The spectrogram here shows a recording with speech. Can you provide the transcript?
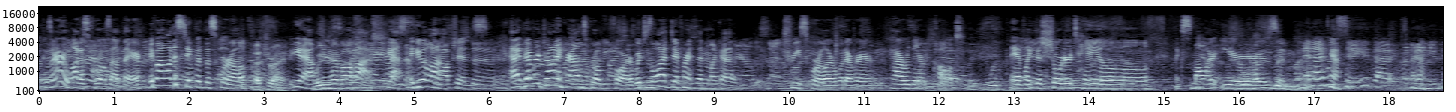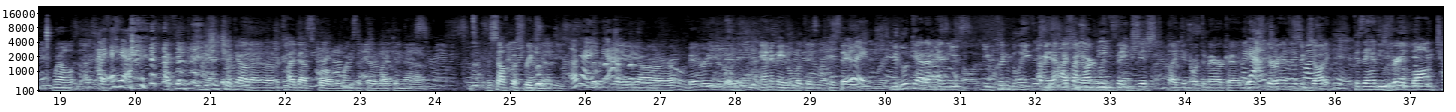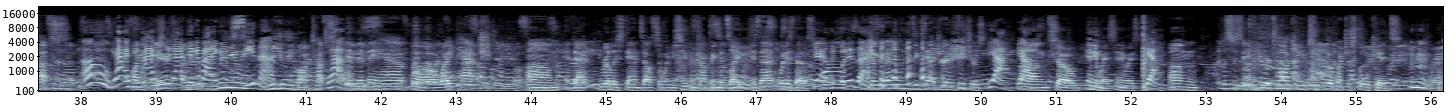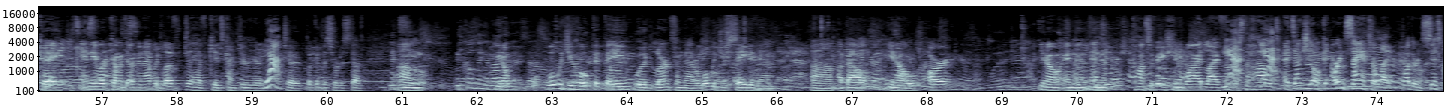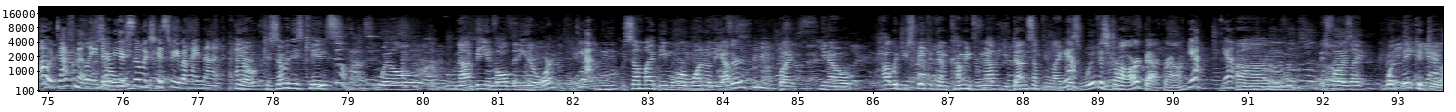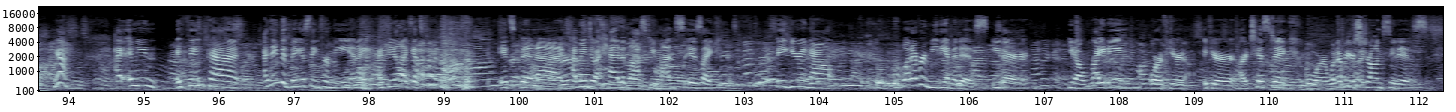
Because there are a lot of squirrels out there. If I want to stick with the squirrel, That's right. you know, Well, you have a lot. Yes, I do have a lot of options. And I've never drawn a ground squirrel before, which is a lot different than like a tree squirrel or whatever, however they're called. They have like the shorter tail, like smaller ears, and And I would yeah. say that when I knew him, Well, I, yeah. I think you should check out uh, a, a Kaibab squirrel, the ones that they're like in the, the southwest region. okay, yeah. They are very animated looking because they Really? you look at them and you you couldn't believe. I mean, I find it hard to believe they exist like in North America. They, Yeah. they're at this exotic because they have these very long tufts Oh, yeah. I think the actually, ears. I think about it. Really, I've seen them. really long tufts, Yeah. and then they have uh, a white patch um, that really stands out. So when you see them jumping, it's like, is that what is that a squirrel? Yeah, like, what is that? Because it has all these exaggerated features. Yeah, yeah. Um, so, anyways, anyways. Yeah. Um, let's just say if you were talking to a bunch of school kids, Mm-hmm. okay, and they were coming. Through, I mean, I would love to have kids come through here Yeah. to look at this sort of stuff. Um, you know, what would you hope that they would learn from that, or what would you say to them um, about you know art? You know, and then and conservation, wildlife, and Yeah, just the how it's, yeah. it's actually okay. Art and science are like brother and sister. Oh, definitely. There, I mean, there's so much history behind that. you know, because some of these kids will not be involved in either or. Yeah. M- Some might be more one or the other, Mm-hmm. but you know, how would you speak to them coming from now that you've done something like this Yeah. with a strong art background? yeah, yeah. Um, as far as like what they could do. Yeah. I, I mean, I think uh, I think the biggest thing for me, and I, I feel like it's it's been uh, coming to a head in the last few months, is like figuring out whatever medium it is, either you know writing or if you're if you're artistic or whatever your strong suit is.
